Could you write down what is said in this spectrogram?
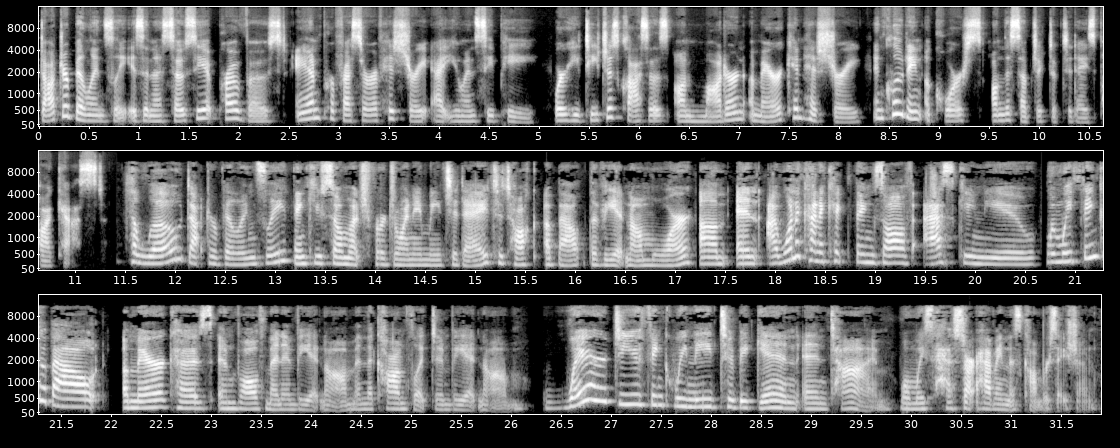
Dr. Billingsley is an associate provost and professor of history at UNCP where he teaches classes on modern American history, including a course on the subject of today's podcast. Hello, Dr. Billingsley. Thank you so much for joining me today to talk about the Vietnam War. Um, and I want to kind of kick things off asking you when we think about America's involvement in Vietnam and the conflict in Vietnam, where do you think we need to begin in time when we start having this conversation?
